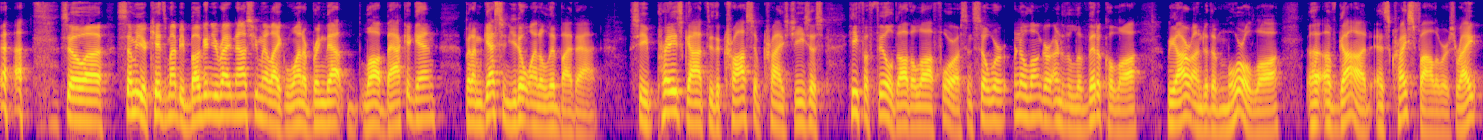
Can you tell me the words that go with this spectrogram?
so uh, some of your kids might be bugging you right now, so you might like want to bring that law back again. But I'm guessing you don't want to live by that. See, praise God through the cross of Christ Jesus, He fulfilled all the law for us, and so we're, we're no longer under the Levitical law. We are under the moral law uh, of God as Christ followers, right?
